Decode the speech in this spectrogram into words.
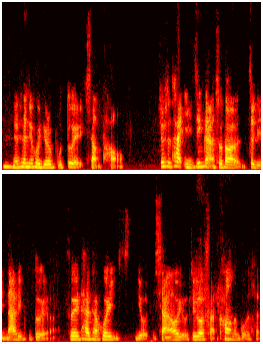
你的身体会觉得不对，想逃，就是他已经感受到这里哪里不对了，所以他才会有想要有这个反抗的过程，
